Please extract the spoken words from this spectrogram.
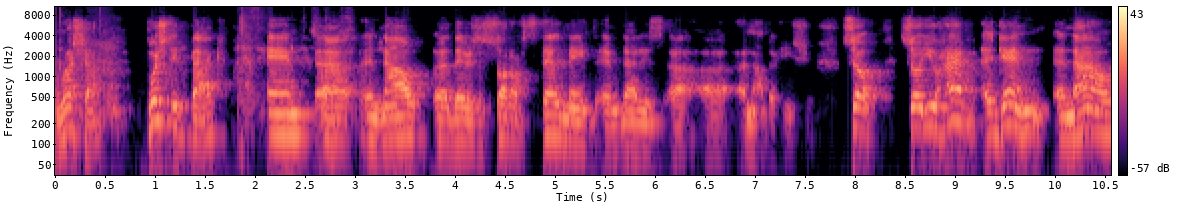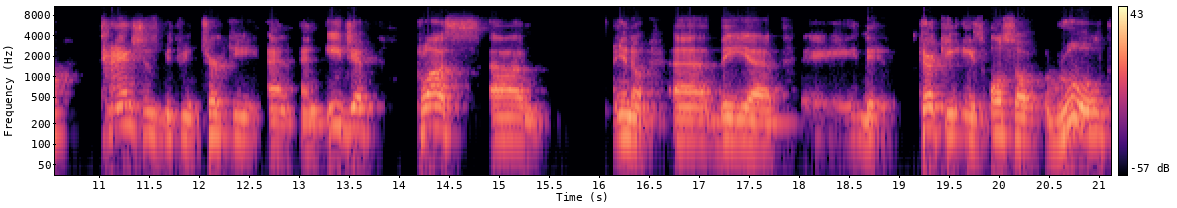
Russia, pushed it back, and, uh, and now uh, there is a sort of stalemate, and that is uh, another issue. So, so you have again now tensions between Turkey and, and Egypt, plus um, you know the, the Turkey is also ruled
